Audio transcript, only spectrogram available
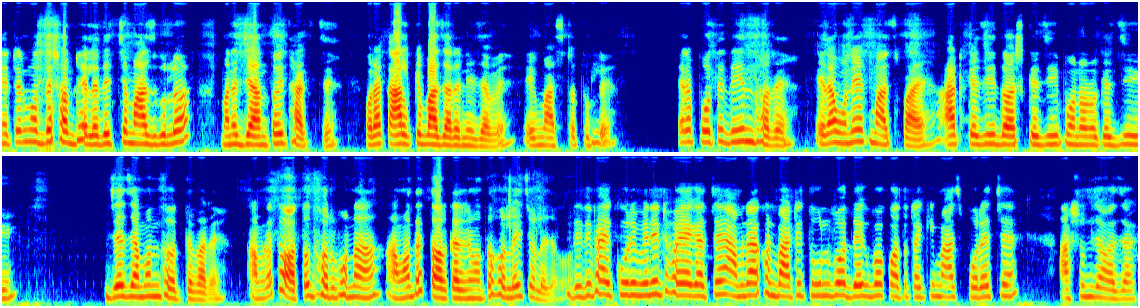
নেটের মধ্যে সব ঢেলে দিচ্ছে মাছগুলো মানে জ্যান্তই থাকছে। ওরা কালকে বাজারে নিয়ে যাবে এই মাছটা তুলে। এরা প্রতিদিন ধরে, এরা অনেক মাছ পায়, আট কেজি, দশ কেজি, পনেরো কেজি, যে যেমন ধরতে পারে। আমরা তো অত ধরবো না, আমাদের তরকারির মতো হলেই চলে যাব। দিদি ভাই কুড়ি মিনিট হয়ে গেছে, আমরা এখন বাটি তুলবো, দেখব কতটা কি মাছ পড়েছে। আসুন যাওয়া যাক।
